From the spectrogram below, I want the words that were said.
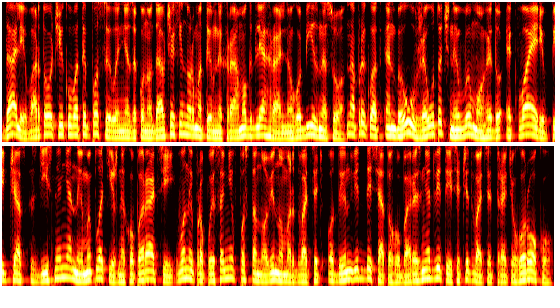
Далі варто очікувати посилення законодавчих і нормативних рамок для грального бізнесу. Наприклад, НБУ вже уточнив вимоги до еквайрів під час здійснення ними платіжних операцій. Вони прописані в постанові номер 21 від 10 березня 2023 року.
